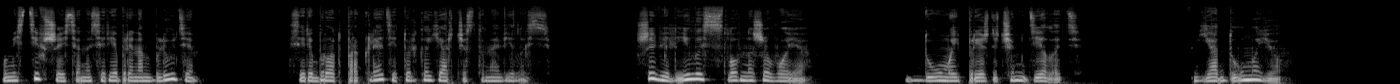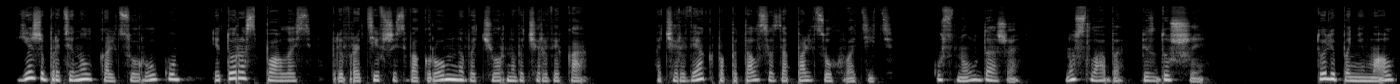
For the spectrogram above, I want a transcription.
уместившееся на серебряном блюде, серебро от проклятий только ярче становилось. Шевелилось, словно живое. «Думай, прежде чем делать». «Я думаю». Еже протянул к кольцу руку и то распалась, превратившись в огромного черного червяка. А червяк попытался за пальцы ухватить. Куснул даже, но слабо, без души. То ли понимал,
